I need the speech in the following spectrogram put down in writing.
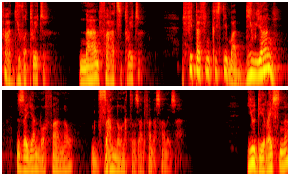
fahadiova toetra na ny faratsy toetra ny fitafin'i kristy madio ihany izay ihany no afahanao mijanona ao anatin'izany fanasana izany io dia raisina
